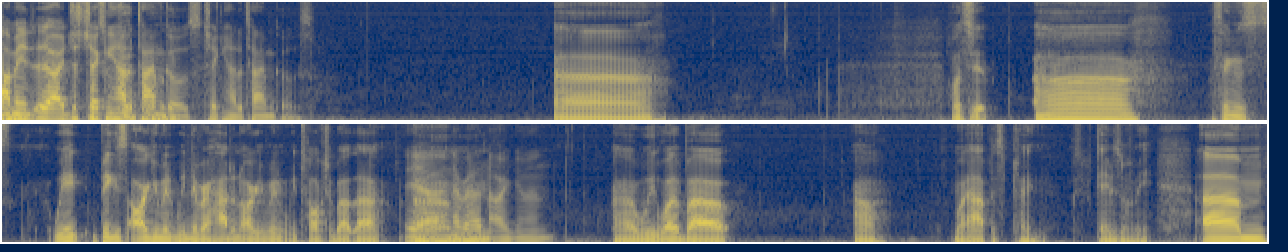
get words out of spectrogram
I mean, right, just checking how the time one? goes. Checking how the time goes. uh, what's it? Uh, the thing is, we biggest argument. We never had an argument. We talked about that. Yeah, I never had Um, an argument. Uh, we what about? Oh, my app is playing games with me. Um,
